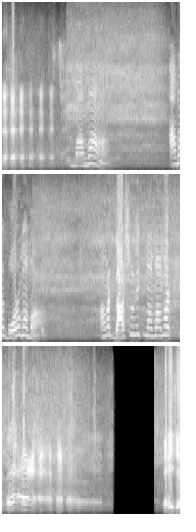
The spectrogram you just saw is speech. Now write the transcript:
মামা আমার বড় মামা আমার দার্শনিক মামা আমার এই যে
